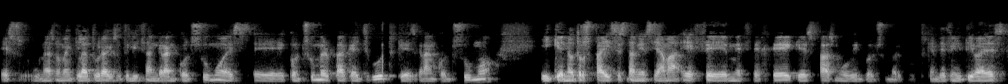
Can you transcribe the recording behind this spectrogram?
es una nomenclatura que se utiliza en gran consumo, es eh, Consumer Package Good, que es gran consumo, y que en otros países también se llama FMCG, que es Fast Moving Consumer Goods, que en definitiva es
